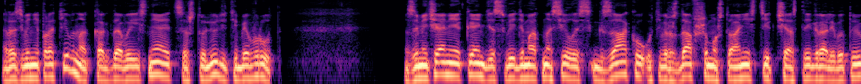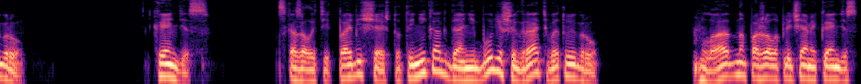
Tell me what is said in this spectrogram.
Разве не противно, когда выясняется, что люди тебе врут? — Замечание Кэндис, видимо, относилось к Заку, утверждавшему, что они с Тик часто играли в эту игру. «Кэндис», — сказал Тик, — «пообещай, что ты никогда не будешь играть в эту игру». «Ладно», — пожала плечами Кэндис.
